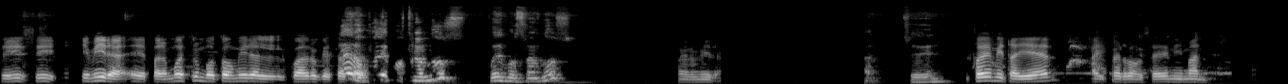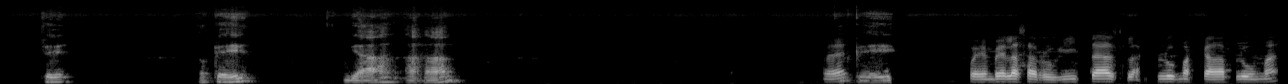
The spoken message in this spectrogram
Sí, sí. Y mira, eh, para muestra un botón, mira el cuadro que está. Claro, ¿puedes mostrarnos? ¿Puedes mostrarnos? Bueno, mira. Ah, sí. Estoy en mi taller. Ay, perdón, se ve mi mano. Sí. Ok. Ya, ajá. Pueden ver las arruguitas, las plumas, cada pluma.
